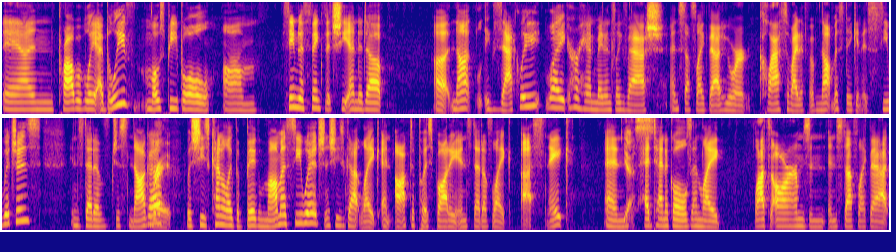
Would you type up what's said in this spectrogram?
And probably, I believe most people um, seem to think that she ended up uh, not exactly like her handmaidens, like Vashj and stuff like that, who are classified, if I'm not mistaken, as sea witches instead of just Naga. Right. But she's kind of like the big mama sea witch, and she's got like an octopus body instead of like a snake, and Yes. head tentacles and like lots of arms and, and stuff like that.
